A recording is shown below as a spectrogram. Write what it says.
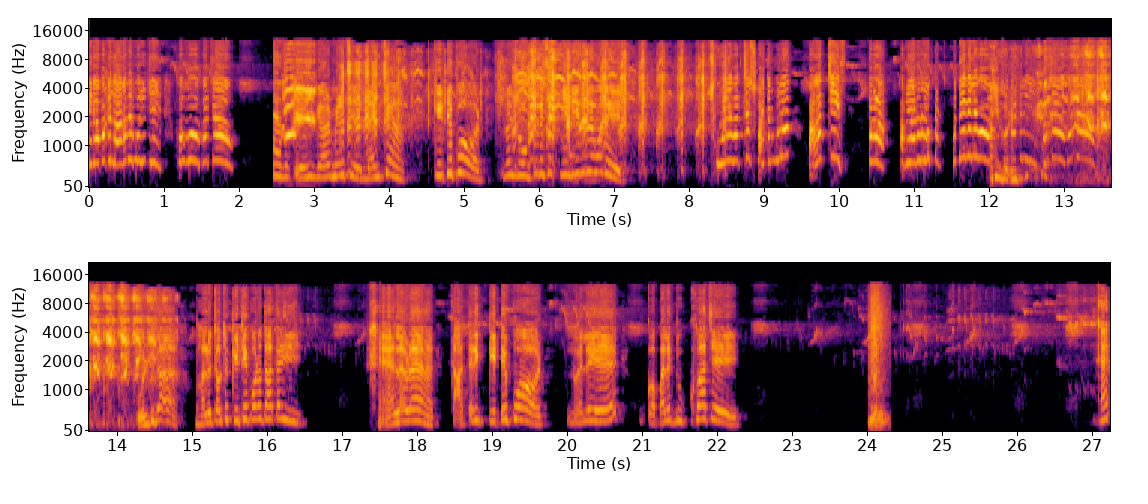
এরা আমাকে লাগাবে বলছে। ওগো বাঁচাও। এই গান মেরেছে ল্যাংচা। কেটে পড় নয় লোকজন এসে কেলিয়ে দেবে আমাদের? শুয়ে বাচ্চা শয়তানগুলো পালাচ্ছিস? দাঁড়া আমি আরও লোক কোথায় গেলে গো? পল্টুদা ভালো চাও তো কেটে পড়ো তাড়াতাড়ি। হ্যাঁ লাউড়া তাড়াতাড়ি কেটে পড় নইলে কপালে দুঃখ আছে। হ্যাঁ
